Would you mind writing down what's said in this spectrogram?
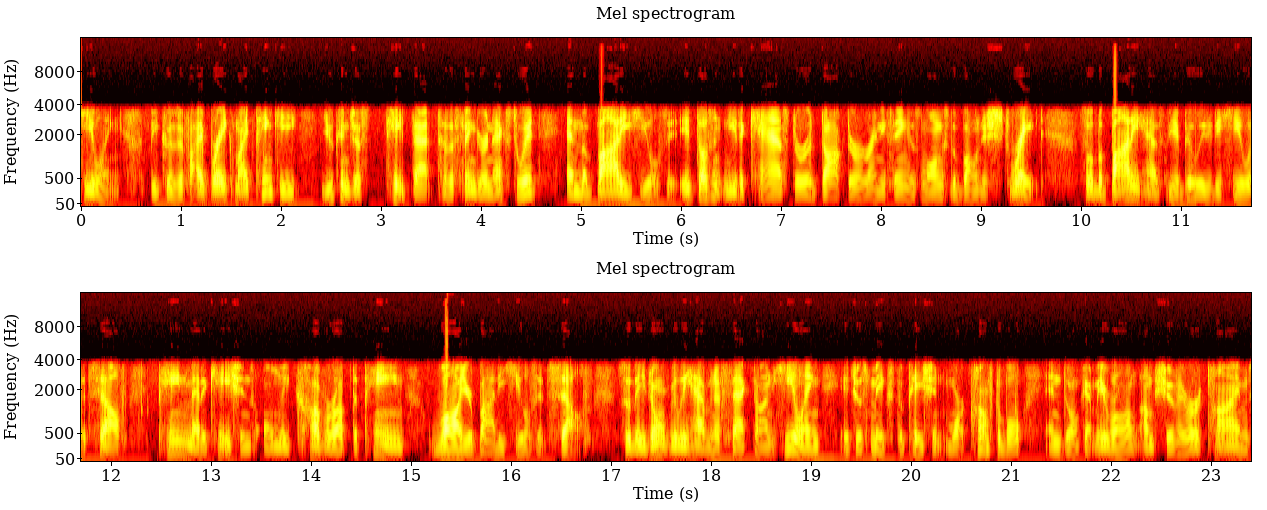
healing. Because if I break my pinky, you can just tape that to the finger next to it, and the body heals it. It doesn't need a cast or a doctor or anything as long as the bone is straight. So the body has the ability to heal itself. Pain medications only cover up the pain while your body heals itself. So they don't really have an effect on healing. It just makes the patient more comfortable. And don't get me wrong, I'm sure there are times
